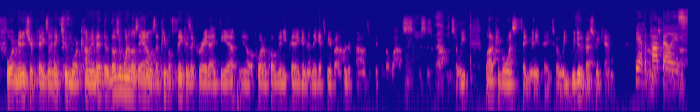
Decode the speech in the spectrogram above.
four miniature pigs, and I think two more coming. Th- th- those are one of those animals that people think is a great idea, you know, a quote unquote mini pig, and then they get to be about 100 pounds, and people go, "Wow, this, this is a problem." So we a lot of people want us to take mini pigs, but we, we do the best we can. Yeah, the Um, pot as far as bellies.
